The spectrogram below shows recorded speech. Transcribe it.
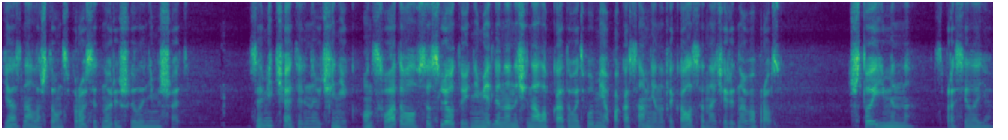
Я знала, что он спросит, но решила не мешать. Замечательный ученик. Он схватывал все с лету и немедленно начинал обкатывать в уме, пока сам не натыкался на очередной вопрос. «Что именно?» – спросила я.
